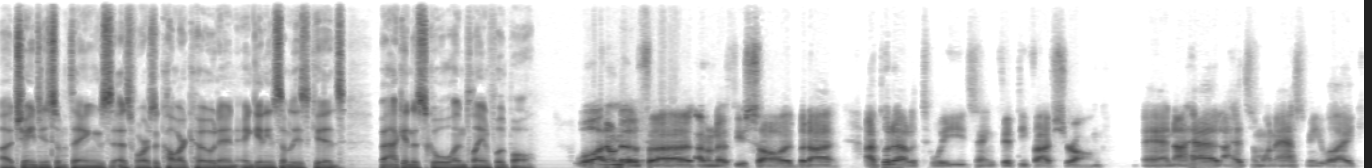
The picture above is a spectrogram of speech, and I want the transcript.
uh, changing some things as far as the color code and, and getting some of these kids back into school and playing football? Well, I don't know if uh, I don't know if you saw it, but I I put out a tweet saying 55 strong, and I had I had someone ask me like,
